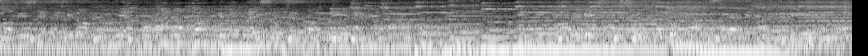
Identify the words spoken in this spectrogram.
บอกพิเศษให้พี่น้องกรุงเทพมหานครที่ต้องไล่สดให้ตลอดดีนะครับขอให้มีความสุขกับทุกการแสดงในครั้งนี้นะครับ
